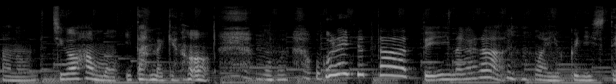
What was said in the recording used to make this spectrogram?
あの違う班もいたんだけどもう怒られちゃったって言いながらまあゆっくりして。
